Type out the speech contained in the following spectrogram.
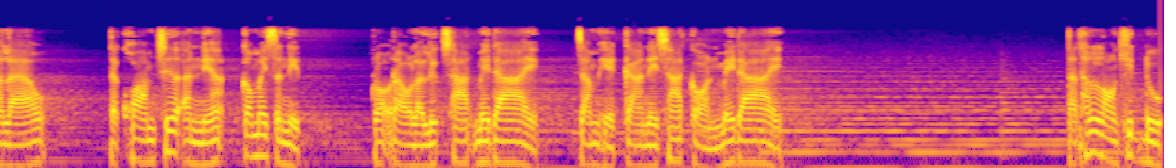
มาแล้ว แต่ความเชื่ออันเนี้ยก็ไม่สนิท เพราะเราระลึกชาติไม่ได้จำเหตุการณ์ในชาติก่อนไม่ได้ แต่ท่านลองคิดดู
